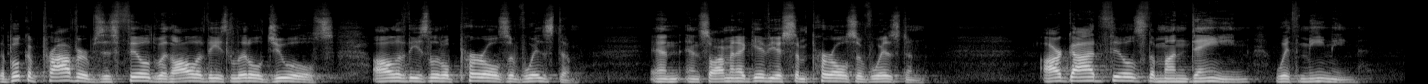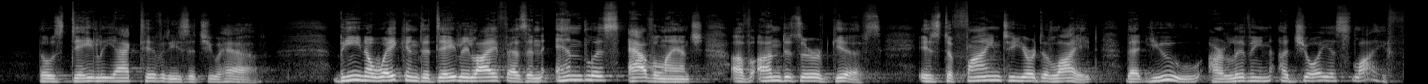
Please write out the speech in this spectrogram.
The book of Proverbs is filled with all of these little jewels, all of these little pearls of wisdom. And, and so I'm going to give you some pearls of wisdom. Our God fills the mundane with meaning, those daily activities that you have. Being awakened to daily life as an endless avalanche of undeserved gifts is to find to your delight that you are living a joyous life.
